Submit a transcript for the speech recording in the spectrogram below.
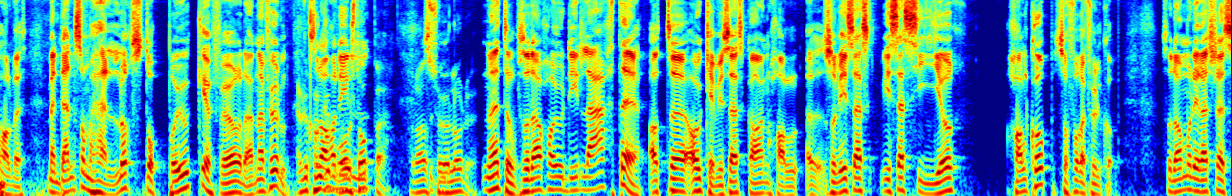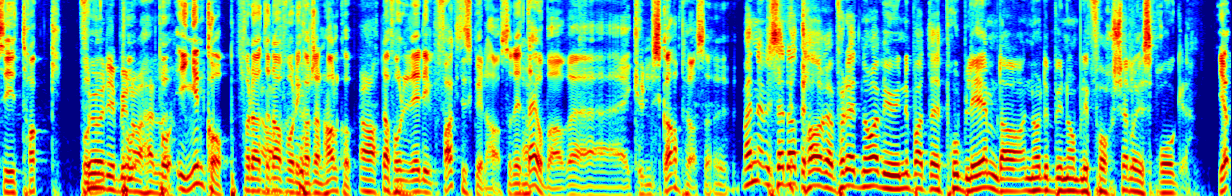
halvveis. Men den som heller, stopper jo ikke før den er full. Ja, du kan ikke bare stoppe, for da søler du. Nettopp, så der har jo de lært det. At eh, ok, hvis jeg skal ha en halv eh, Så hvis jeg, hvis jeg sier halv kopp, så får jeg full kopp. Så da må de rett og slett si takk. På, Før de begynner på, å helle. På ingen kopp, for at da får de kanskje en halv kopp. Ja. Da får de det de faktisk vil ha. Så dette er jo bare eh, kunnskap. Altså. Men hvis jeg da tar For det, nå er vi jo inne på at det er et problem da når det begynner å bli forskjeller i språket. Ja.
